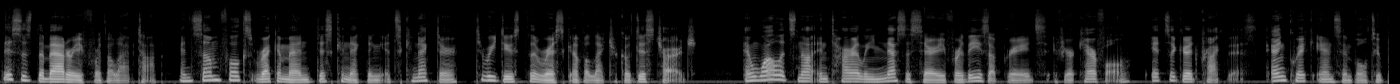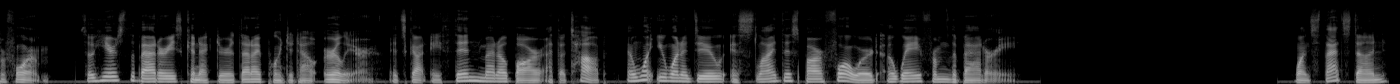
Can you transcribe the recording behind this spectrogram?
This is the battery for the laptop, and some folks recommend disconnecting its connector to reduce the risk of electrical discharge. And while it's not entirely necessary for these upgrades, if you're careful, it's a good practice, and quick and simple to perform. So here's the battery's connector that I pointed out earlier. It's got a thin metal bar at the top, and what you want to do is slide this bar forward away from the battery. Once that's done,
